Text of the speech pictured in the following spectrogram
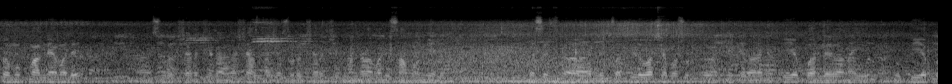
प्रमुख मागण्यामध्ये सुरक्षा रक्षकांना शासनाच्या सुरक्षा रक्षक मंडळामध्ये सामावून गेले. तसेच त्यांचा दीड वर्षापासून अ, ठेकेदाराने पी एफ भरलेला नाही तो पी एफ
